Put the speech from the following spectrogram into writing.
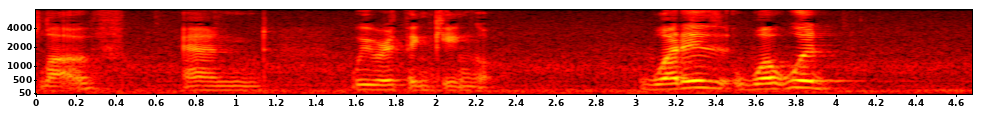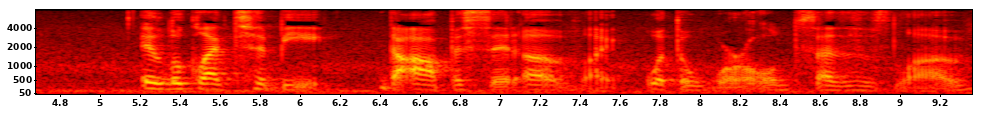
love. And we were thinking what is what would it look like to be the opposite of like what the world says is love?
